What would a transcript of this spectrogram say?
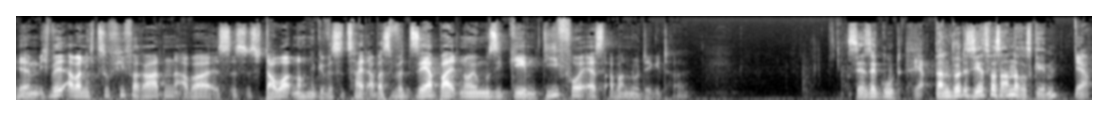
Ähm, ich will aber nicht zu viel verraten, aber es, es, es dauert noch eine gewisse Zeit. Aber es wird sehr bald neue Musik geben. Die vorerst aber nur digital. Sehr, sehr gut. Ja. Dann wird es jetzt was anderes geben. Ja.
